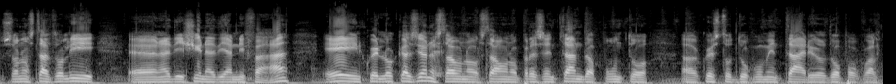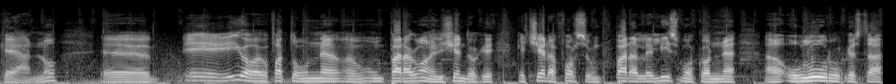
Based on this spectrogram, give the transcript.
sono stato lì eh, una decina di anni fa e in quell'occasione stavano, stavano presentando appunto uh, questo documentario dopo qualche anno eh, e io avevo fatto un, un paragone dicendo che, che, c'era forse un parallelismo con uh, Uluru, questa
